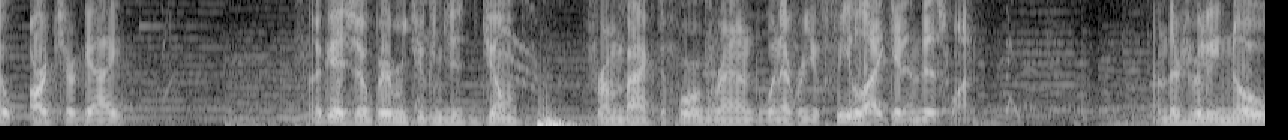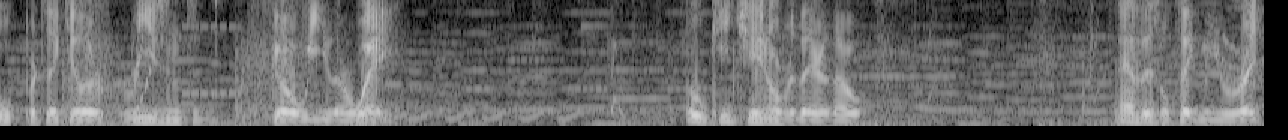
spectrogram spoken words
Oh, Archer guy. Okay, so pretty much you can just jump from back to foreground whenever you feel like it in this one. And there's really no particular reason to go either way. Oh, keychain over there, though. And this will take me right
